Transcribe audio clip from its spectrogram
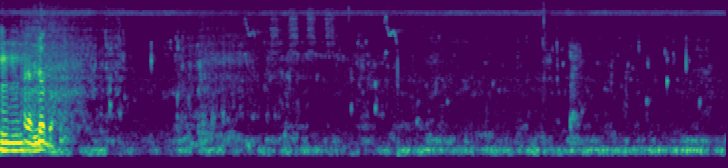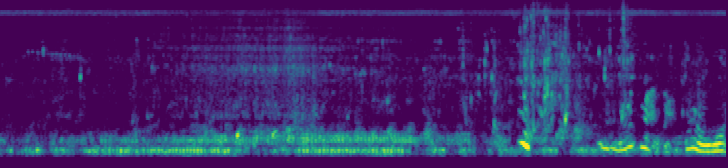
อืมอืม အဲ့ဒါလွတ်တော့ còn có cái người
